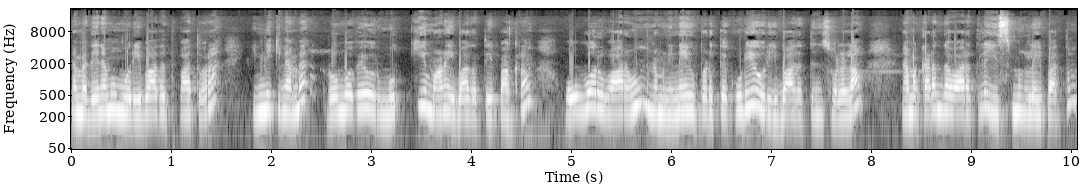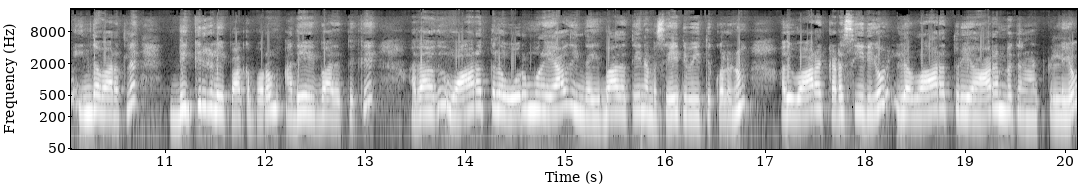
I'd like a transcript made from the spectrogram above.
நம்ம தினமும் ஒரு இபாதத்தை பார்த்து வரோம். இன்றைக்கி நம்ம ரொம்பவே ஒரு முக்கியமான இபாதத்தை பார்க்குறோம். ஒவ்வொரு வாரமும் நம்ம நினைவுபடுத்தக்கூடிய ஒரு இபாதத்துன்னு சொல்லலாம். நம்ம கடந்த வாரத்தில் இஸ்முகளை பார்த்தோம். இந்த வாரத்தில் திக்ருகளை பார்க்க போகிறோம் அதே இபாதத்துக்கு. அதாவது வாரத்தில் ஒரு முறையாவது இந்த இபாதத்தை நம்ம செய்து வைத்துக் கொள்ளணும். அது வார கடைசியிலையோ இல்லை வாரத்துடைய ஆரம்பத்த நாட்கள்லையோ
